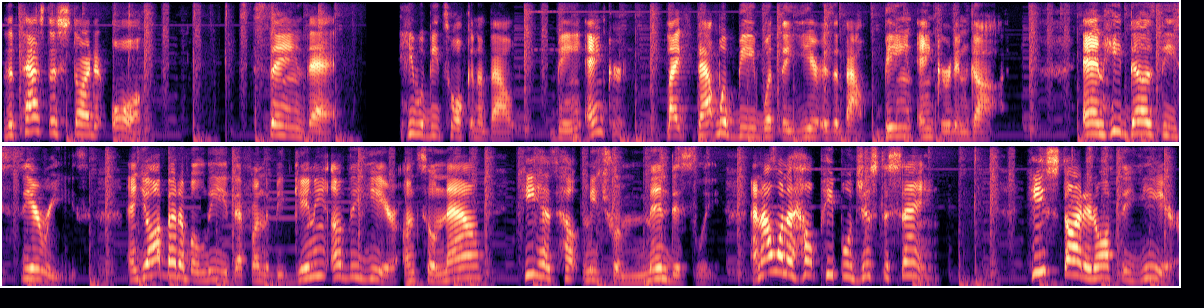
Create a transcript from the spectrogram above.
the pastor started off saying that he would be talking about being anchored. Like that would be what the year is about being anchored in God. And he does these series. And y'all better believe that from the beginning of the year until now, he has helped me tremendously. And I want to help people just the same. He started off the year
